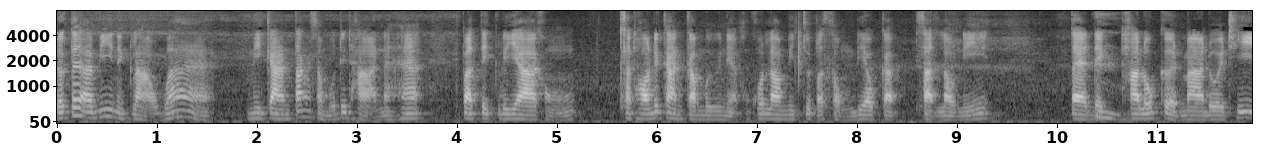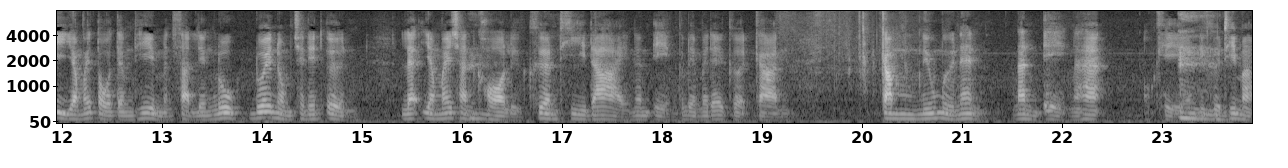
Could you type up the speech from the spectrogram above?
ดรอาร์มี่เนี่ยกล่าวว่า มีการตั้งสมมติฐานนะฮะปฏิกิริยาของสะท้อนด้วยการกำมือเนี่ยของคนเรามีจุดประสงค์เดียวกับสัตว์เหล่านี้ แต่เด็กอืมทารกเกิดมาโดยที่ยังไม่โตเต็มที่เหมือนสัตว์เลี้ยงลูกด้วยนมชนิดอื่น และยังไม่ชันคอหรือเคลื่อนที่ได้นั่นเองก็เลยไม่ได้เกิดการกำนิ้วมือแน่นนั่นเองนะฮะ โอเคอันนี้คือที่มา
